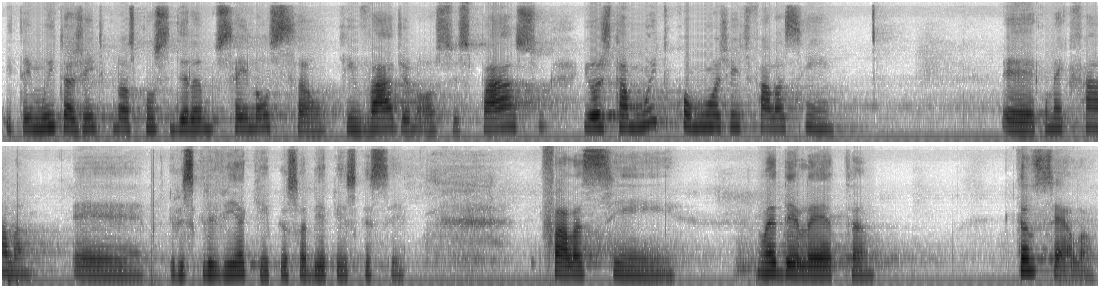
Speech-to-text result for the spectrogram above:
E tem muita gente que nós consideramos sem noção, que invade o nosso espaço. E hoje está muito comum a gente falar assim. É, como é que fala? É, eu escrevi aqui, porque eu sabia que ia esquecer. Fala assim, não é deleta, cancela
